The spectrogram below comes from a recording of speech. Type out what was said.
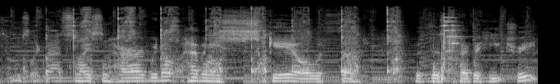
Seems like that's nice and hard. We don't have any scale with uh, with this type of heat treat.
